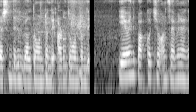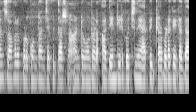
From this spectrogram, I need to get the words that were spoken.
దర్శన్ దగ్గరికి వెళ్తూ ఉంటుంది అడుగుతూ ఉంటుంది. ఏమైంది పక్క వచ్చావు అని సమీర్ అనగానే సోఫాలో పడుకుంటా అని చెప్పి దర్శనం అంటూ ఉంటాడు. అదేంటి ఇక్కడికి వచ్చింది? హ్యాపీ గడపడకే కదా?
